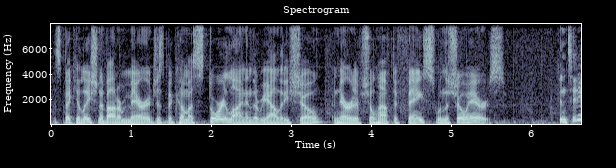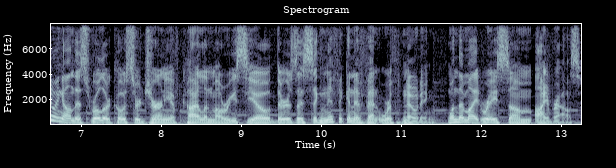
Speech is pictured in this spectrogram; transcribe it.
The speculation about her marriage has become a storyline in the reality show, a narrative she'll have to face when the show airs. Continuing on this roller coaster journey of Kyle and Mauricio, there is a significant event worth noting, one that might raise some eyebrows.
